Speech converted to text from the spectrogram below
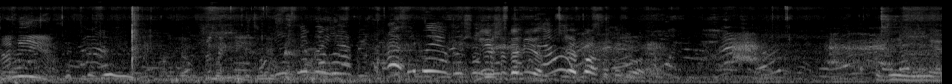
Дамир. Ниже, Дамир, пускай пас отойдет. Куди Емілія?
